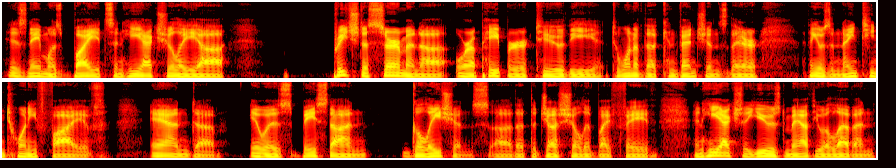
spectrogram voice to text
His name was Bites, and he actually uh, preached a sermon uh, or a paper to the to one of the conventions there. I think it was in 1925, and uh, it was based on Galatians uh, that the just shall live by faith, and he actually used Matthew 11,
